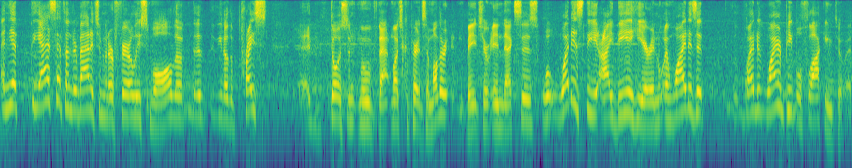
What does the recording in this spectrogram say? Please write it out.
And yet the assets under management are fairly small. The, the you know the price uh, doesn't move that much compared to some other major indexes. Well, what is the idea here, and why does it why, do, why aren't people flocking to it?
